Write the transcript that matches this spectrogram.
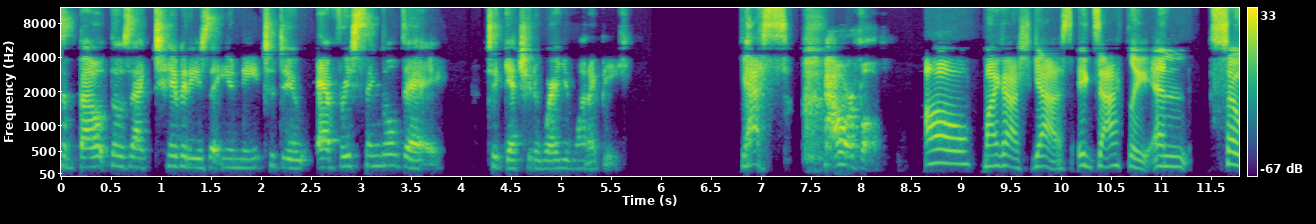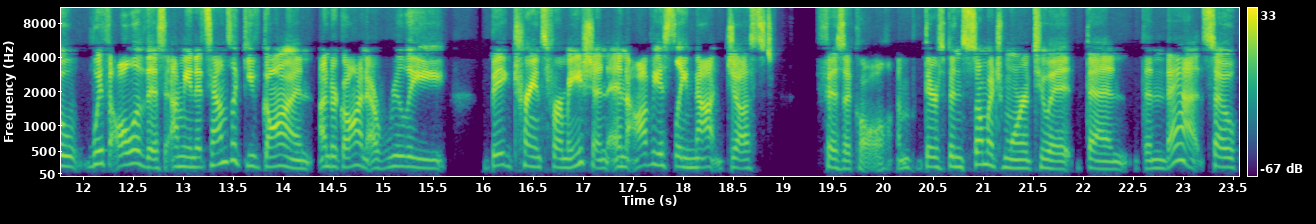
about those activities that you need to do every single day to get you to where you want to be. Yes. Powerful. Oh my gosh. Yes, exactly. And so with all of this, I mean, it sounds like you've gone, undergone a really big transformation and obviously not just physical. Um, there's been so much more to it than than that. So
